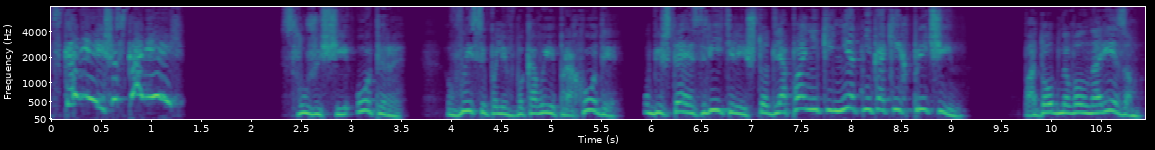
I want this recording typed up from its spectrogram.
Скорейше, скорей!» Служащие оперы высыпали в боковые проходы, убеждая зрителей, что для паники нет никаких причин. Подобно волнорезам,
